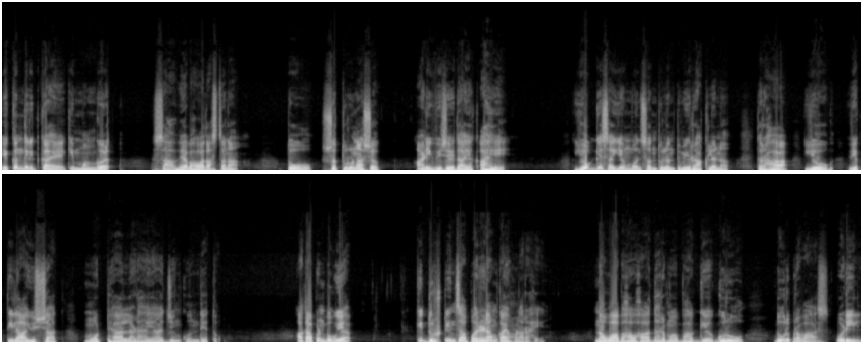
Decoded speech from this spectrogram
एकंदरीत काय आहे की मंगळ सहाव्या भावात असताना तो शत्रुनाशक आणि विजयदायक आहे. योग्य संयम व संतुलन तुम्ही राखलं ना तर हा योग व्यक्तीला आयुष्यात मोठ्या लढाया जिंकून देतो. आता आपण बघूया की दृष्टींचा परिणाम काय होणार आहे. नववा भाव हा धर्म भाग्य गुरु दूरप्रवास वडील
